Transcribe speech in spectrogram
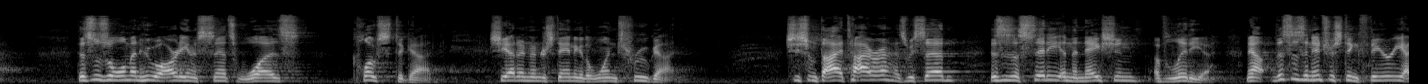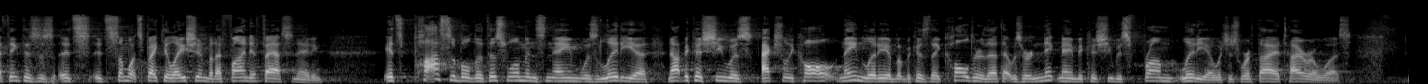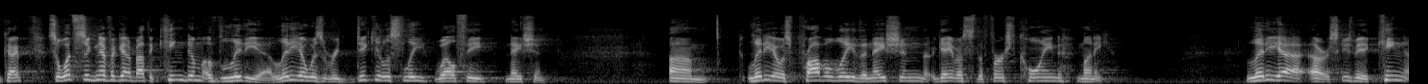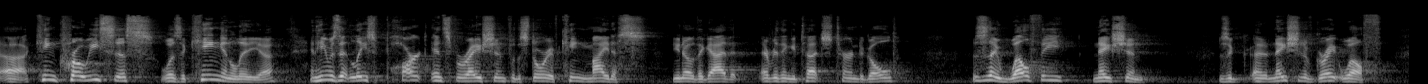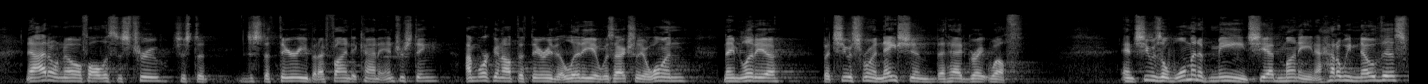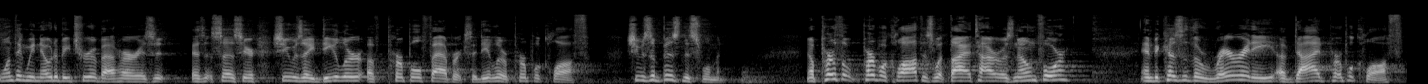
This was a woman who already, in a sense, was close to God. She had an understanding of the one true God. She's from Thyatira, as we said. This is a city in the nation of Lydia. Now, this is an interesting theory. I think this is it's, it's somewhat speculation, but I find it fascinating. It's possible that this woman's name was Lydia, not because she was actually called named Lydia, but because they called her that. That was her nickname because she was from Lydia, which is where Thyatira was. Okay? So what's significant about the kingdom of Lydia? Lydia was a ridiculously wealthy nation. Um, Lydia was probably the nation that gave us the first coined money. Lydia, or excuse me, King, uh, King Croesus was a king in Lydia, and he was at least part inspiration for the story of King Midas. You know, the guy that everything he touched turned to gold. This is a wealthy nation. It was a, a nation of great wealth. Now, I don't know if all this is true, it's just a, just a theory, but I find it kind of interesting. I'm working off the theory that Lydia was actually a woman named Lydia, but she was from a nation that had great wealth. And she was a woman of means. She had money. Now, how do we know this? One thing we know to be true about her is, it, as it says here, she was a dealer of purple fabrics, a dealer of purple cloth. She was a businesswoman. Now, purple, purple cloth is what Thyatira was known for. And because of the rarity of dyed purple cloth,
